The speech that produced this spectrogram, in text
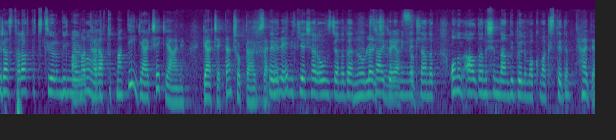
Biraz taraf mı tutuyorum bilmiyorum ama. ama taraf tutmak değil gerçek yani. Gerçekten çok daha güzel. Evet, Evet. Ümit Yaşar Oğuzcan'ı da Nurlar içinde saygı ve minnetle anıp onun aldanışından bir bölüm okumak istedim. Hadi.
